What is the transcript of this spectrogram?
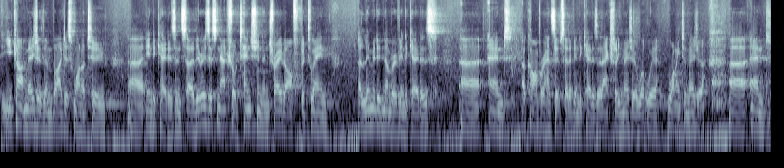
you can't measure them by just one or two uh, indicators. And so there is this natural tension and trade-off between a limited number of indicators uh, and a comprehensive set of indicators that actually measure what we're wanting to measure. Uh, and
